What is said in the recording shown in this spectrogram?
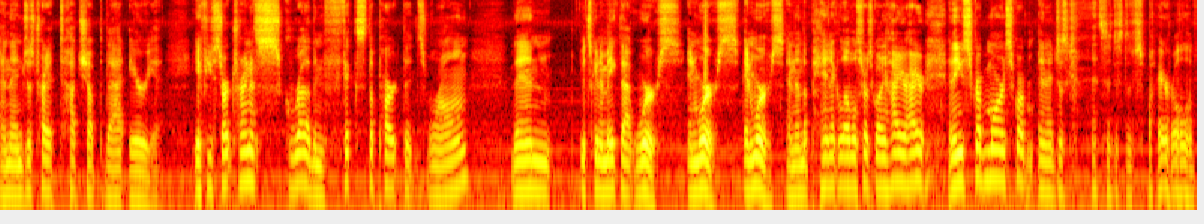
and then just try to touch up that area. If you start trying to scrub and fix the part that's wrong then it's going to make that worse and worse and worse and then the panic level starts going higher higher and then you scrub more and scrub and it just it's just a spiral of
